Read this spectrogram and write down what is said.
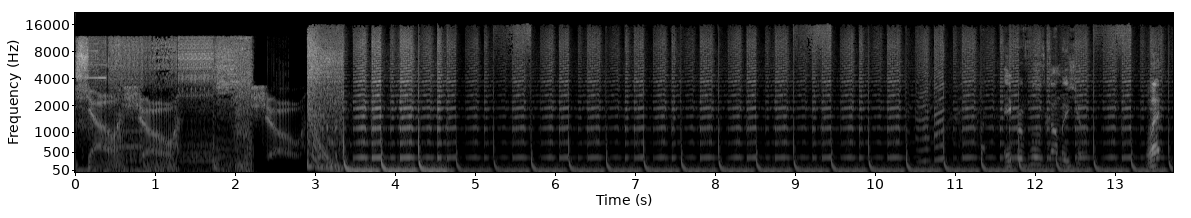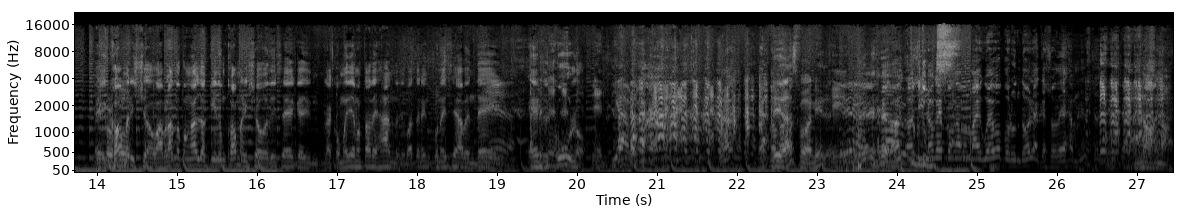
Jimenez Show. Show. April Fool's Comedy Show. What? El April comedy Fool. show, hablando con Aldo aquí de un comedy show, dice que la comedia no está dejando, que va a tener que ponerse a vender el culo. El diablo. Hey, that's funny. O si no, que pongamos más huevo por un dólar, que eso deja mucho. No, no.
